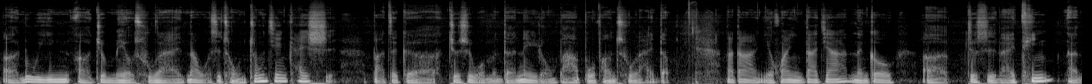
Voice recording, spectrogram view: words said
呃录音呃就没有出来。那我是从中间开始把这个就是我们的内容把它播放出来的。那当然也欢迎大家能够呃就是来听嗯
